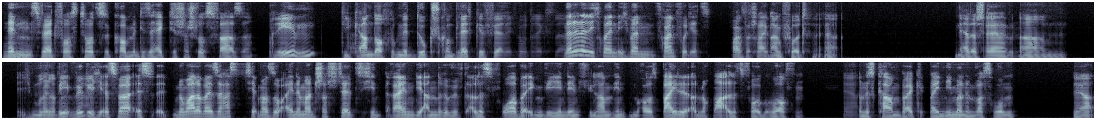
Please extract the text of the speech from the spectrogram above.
nennenswert vors Tor zu kommen in dieser hektischen Schlussphase. Bremen, die kam doch mit Dux komplett gefährlich. Wo Drexler Nein, nein, nein, ich meine ich mein Frankfurt jetzt. Frankfurt Schalke. Frankfurt, ja. Ja, das stimmt. Ähm, Ähm, ich muss sagen- wirklich, es war, es, normalerweise hast du es ja immer so, eine Mannschaft stellt sich hinten rein, die andere wirft alles vor, aber irgendwie in dem Spiel haben hinten raus beide nochmal alles vorgeworfen. Ja. Und es kam bei, bei niemandem was rum. Ja,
